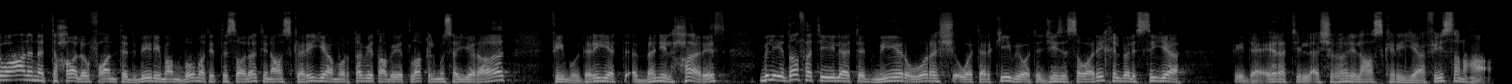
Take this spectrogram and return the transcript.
وأعلن التحالف عن تدمير منظومة اتصالات عسكرية مرتبطة بإطلاق المسيرات في مديرية بني الحارث بالإضافة إلى تدمير ورش وتركيب وتجهيز الصواريخ البالستية في دائرة الأشغال العسكرية في صنعاء.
